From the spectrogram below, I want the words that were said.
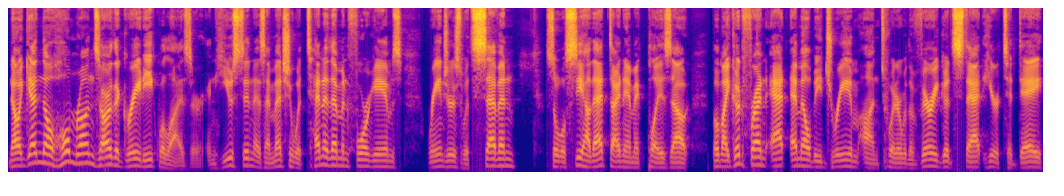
Now, again, though, home runs are the great equalizer. And Houston, as I mentioned, with 10 of them in four games, Rangers with seven. So we'll see how that dynamic plays out. But my good friend at MLB Dream on Twitter with a very good stat here today.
